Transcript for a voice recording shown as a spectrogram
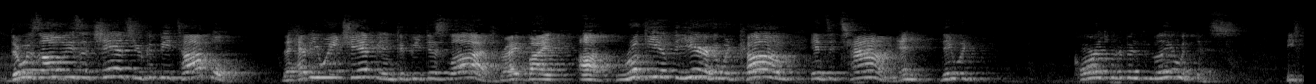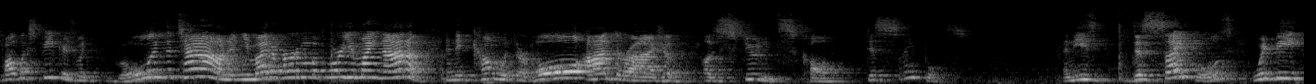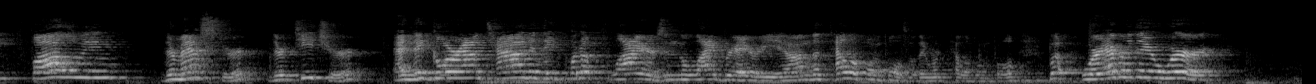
there was always a chance you could be toppled. the heavyweight champion could be dislodged, right, by a rookie of the year who would come into town. And they would, Corinth would have been familiar with this. These public speakers would roll into town, and you might have heard them before, you might not have. And they'd come with their whole entourage of, of students called disciples. And these disciples would be following their master, their teacher, and they'd go around town and they'd put up flyers in the library, on the telephone poles. Well, they weren't telephone poles, but wherever there were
